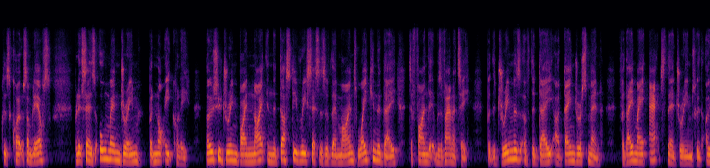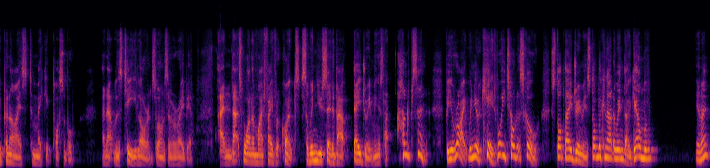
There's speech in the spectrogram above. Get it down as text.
because quote somebody else. But it says, "All men dream, but not equally. Those who dream by night in the dusty recesses of their minds wake in the day to find that it was vanity. But the dreamers of the day are dangerous men, for they may act their dreams with open eyes to make it possible." And that was T. Lawrence, Lawrence of Arabia. And that's one of my favorite quotes. So when you said about daydreaming, it's like 100%. But you're right. When you're a kid, what are you told at school? Stop daydreaming. Stop looking out the window. Get on with, you know?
